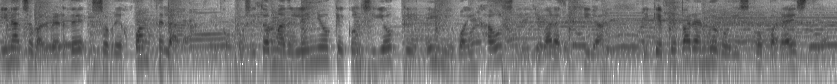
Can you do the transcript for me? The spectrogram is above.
Y Nacho Valverde sobre Juan Celada, el compositor madrileño que consiguió que Amy Winehouse le llevara de gira y que prepara nuevo disco para este año.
